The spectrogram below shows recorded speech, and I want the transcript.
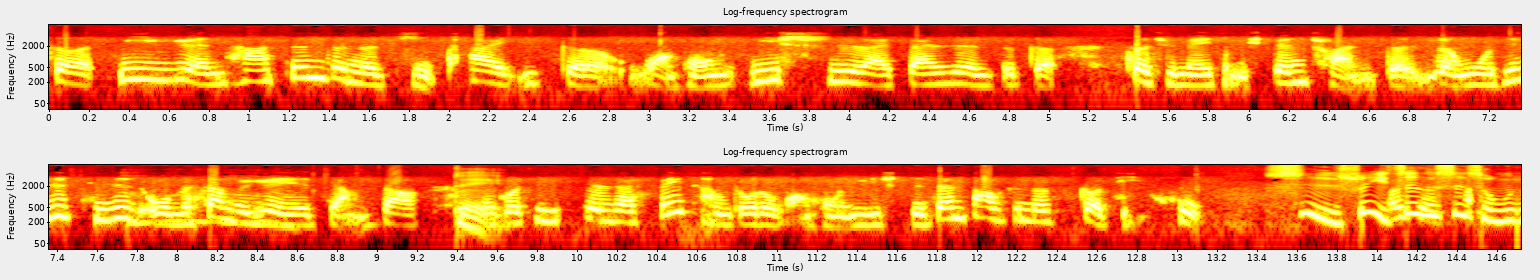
个医院，他真正的指派一个网红医师来担任这个社群媒体宣传的任务。其实，其实我们上个月也讲到，美国其实现在非常多的网红医师，但大部分都是个体户。是，所以这个是从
